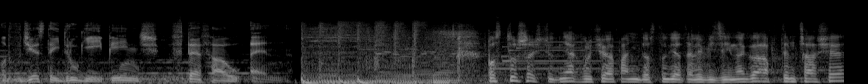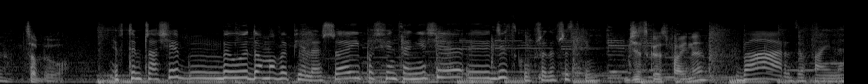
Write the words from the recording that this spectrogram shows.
o 22.05 w TVN. Po 106 dniach wróciła pani do studia telewizyjnego, a w tym czasie co było? W tym czasie były domowe pielesze i poświęcenie się y, dziecku przede wszystkim. Dziecko jest fajne? Bardzo fajne.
